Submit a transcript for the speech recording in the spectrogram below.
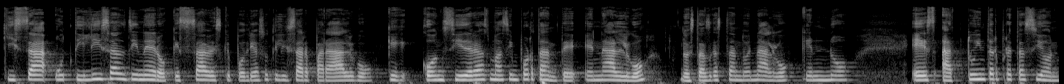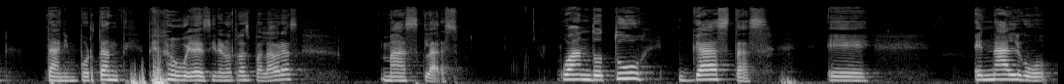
quizá utilizas dinero que sabes que podrías utilizar para algo que consideras más importante en algo, lo estás gastando en algo que no es a tu interpretación tan importante. Te lo voy a decir en otras palabras más claras. Cuando tú gastas eh, en algo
